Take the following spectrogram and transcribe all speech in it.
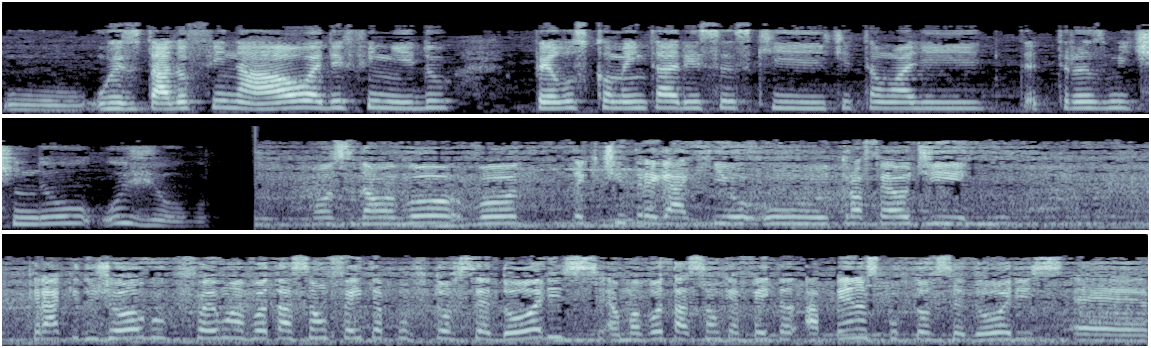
o, o, resultado final é definido pelos comentaristas que estão ali transmitindo o jogo. Bom, Sidão, eu vou, vou ter que te entregar aqui o, o troféu de craque do jogo, que foi uma votação feita por torcedores, é uma votação que é feita apenas por torcedores é,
